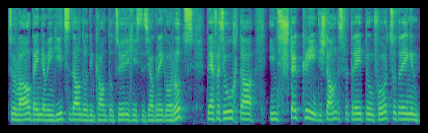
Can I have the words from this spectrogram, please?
zur Wahl, Benjamin Gietzendander, und im Kanton Zürich ist es ja Gregor Rutz, der versucht da ins Stöckli, in die Standesvertretung vorzudringen.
